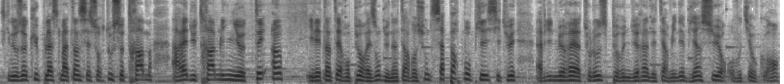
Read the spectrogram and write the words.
Ce qui nous occupe là ce matin, c'est surtout ce tram, arrêt du tram ligne T1, il est interrompu en raison d'une intervention de sapeurs-pompiers située avenue de Muret à Toulouse pour une durée indéterminée. Bien sûr, on vous tient au courant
